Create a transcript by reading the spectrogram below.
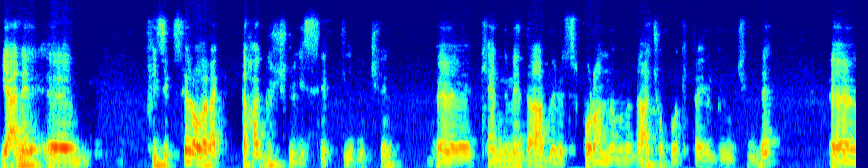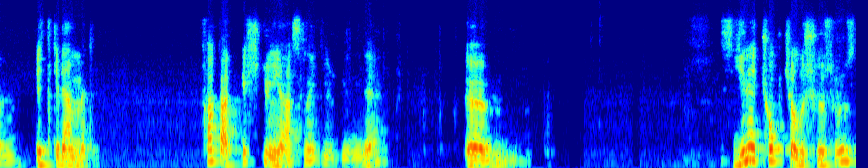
yani e, fiziksel olarak daha güçlü hissettiğim için, e, kendime daha böyle spor anlamında daha çok vakit ayırdığım için de e, etkilenmedim. Fakat iş dünyasına girdiğinde e, yine çok çalışıyorsunuz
